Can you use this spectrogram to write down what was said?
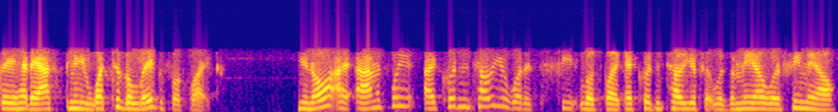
they had asked me what do the legs look like. You know, I honestly I couldn't tell you what its feet looked like. I couldn't tell you if it was a male or female.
